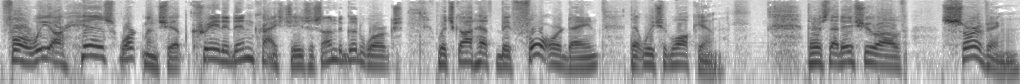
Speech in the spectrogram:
For we are his workmanship, created in Christ Jesus unto good works, which God hath before ordained that we should walk in. There's that issue of serving.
